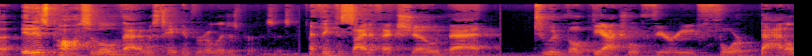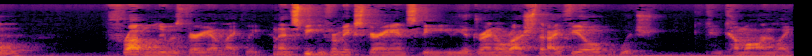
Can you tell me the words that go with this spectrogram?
uh, it is possible that it was taken for religious purposes. I think the side effects show that to invoke the actual fury for battle probably was very unlikely. And speaking from experience, the, the adrenal rush that I feel, which can come on like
